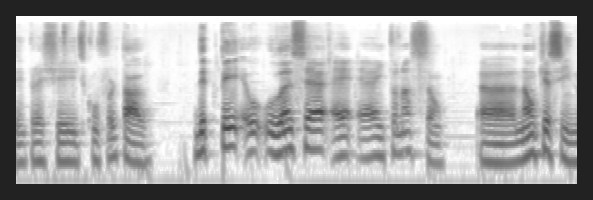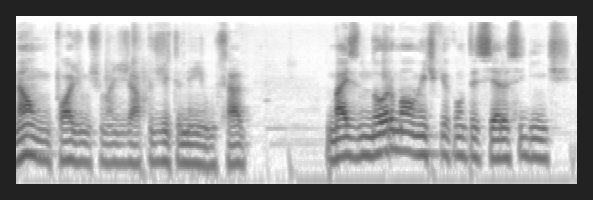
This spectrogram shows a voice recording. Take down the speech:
sempre achei desconfortável. Depen o, o lance é, é- é a entonação. Ah, não que assim, não pode me chamar de japa de jeito nenhum, sabe? Mas normalmente o que acontecia era o seguinte:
